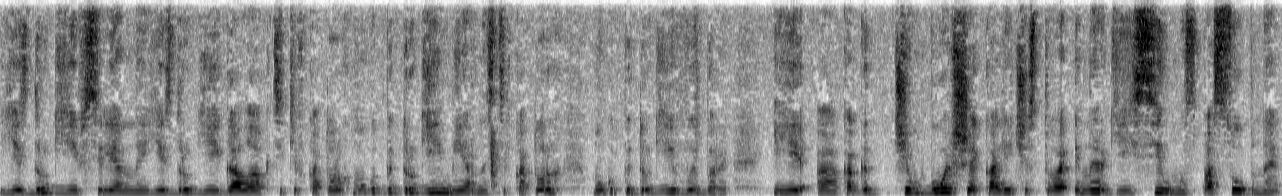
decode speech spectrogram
есть другие вселенные, есть другие галактики, в которых могут быть другие мерности, в которых могут быть другие выборы. И а, как, чем большее количество энергии и сил мы способны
